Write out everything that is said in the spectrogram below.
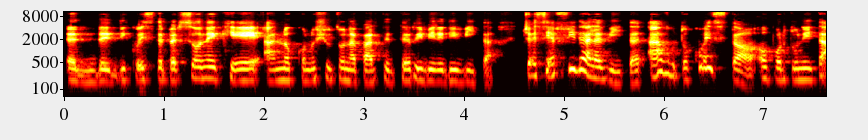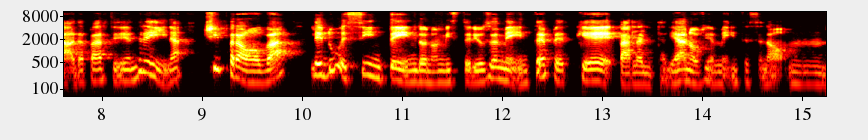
Eh, de, di queste persone che hanno conosciuto una parte terribile di vita, cioè si affida alla vita, ha avuto questa opportunità da parte di Andreina, ci prova, le due si intendono misteriosamente perché parla l'italiano ovviamente, se no, mm,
